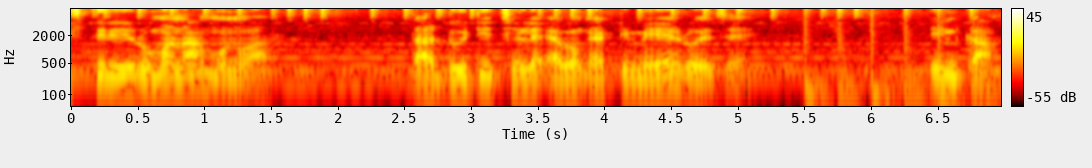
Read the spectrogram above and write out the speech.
স্ত্রী রুমানা মনোয়ার। তার দুইটি ছেলে এবং একটি মেয়ে রয়েছে। ইনকাম।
